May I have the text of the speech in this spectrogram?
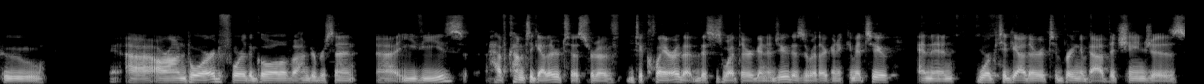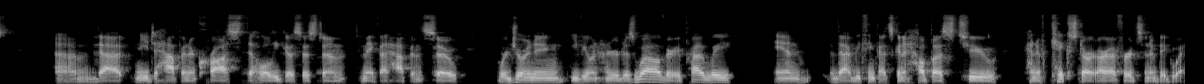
who uh, are on board for the goal of 100% uh, EVs have come together to sort of declare that this is what they're going to do, this is what they're going to commit to, and then work together to bring about the changes um, that need to happen across the whole ecosystem to make that happen. So we're joining EV100 as well, very proudly, and that we think that's going to help us to kind of kickstart our efforts in a big way.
